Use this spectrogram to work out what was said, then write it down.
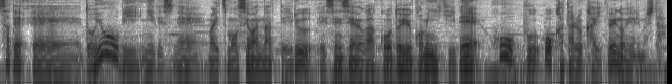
さて、えー、土曜日にですね、まあ、いつもお世話になっている先生の学校というコミュニティで、ホープを語る会というのをやりました。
